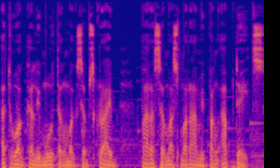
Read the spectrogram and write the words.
at huwag kalimutang mag-subscribe para sa mas marami pang updates.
